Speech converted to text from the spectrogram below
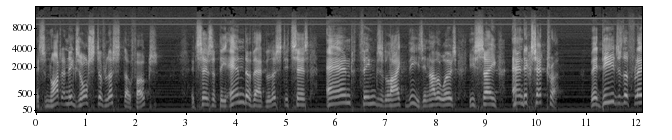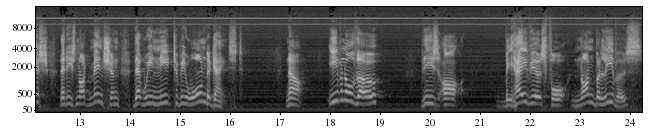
It's not an exhaustive list, though, folks. It says at the end of that list, it says, and things like these. In other words, he's saying, and etc. They're deeds of the flesh that he's not mentioned that we need to be warned against. Now, even although these are behaviors for non believers,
